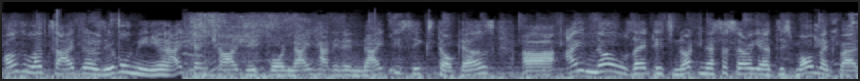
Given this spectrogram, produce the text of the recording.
on the left side there is Evil Minion. I can charge it for 996 tokens. Uh, I know that it's not necessary at this moment, but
